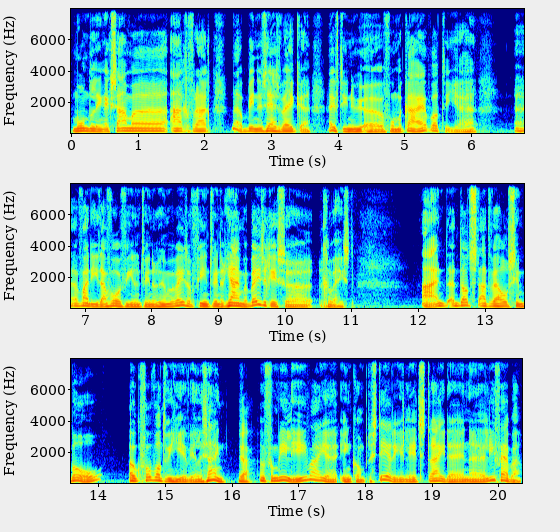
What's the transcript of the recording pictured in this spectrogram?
Mondeling examen aangevraagd. Nou, binnen zes weken heeft hij nu voor elkaar wat hij... waar hij daarvoor 24 uur mee bezig, of 24 jaar mee bezig is geweest. Ah, en, en dat staat wel symbool ook voor wat we hier willen zijn. Ja, Een familie waar je in kan presteren. Je leert strijden en eh, liefhebben.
